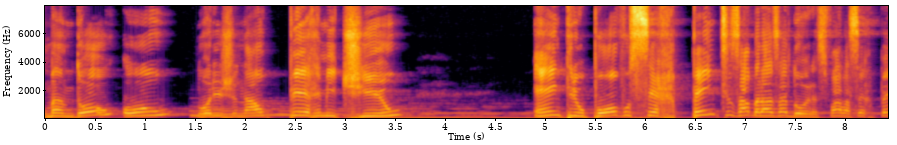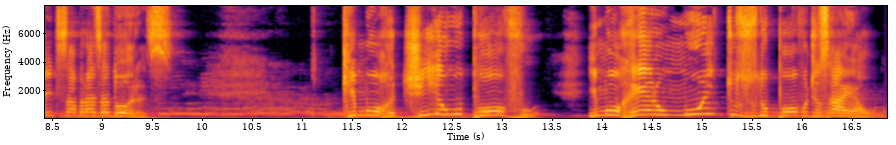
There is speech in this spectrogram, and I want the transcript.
mandou, ou no original, permitiu, entre o povo serpentes abrasadoras. Fala, serpentes abrasadoras. Que mordiam o povo. E morreram muitos do povo de Israel.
